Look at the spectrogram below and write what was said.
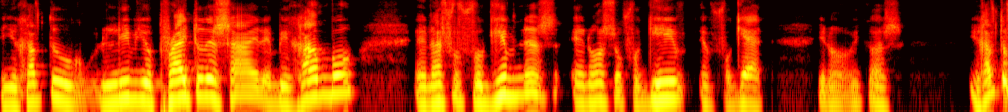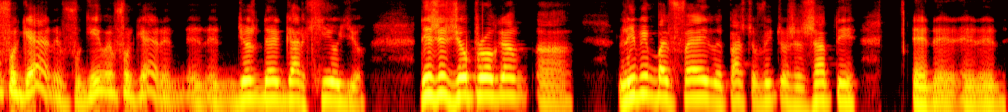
and you have to leave your pride to the side and be humble and ask for forgiveness and also forgive and forget you know because you have to forget and forgive and forget and, and, and just let god heal you. This is your program uh, living by faith with pastor victor cesati and, and, and,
